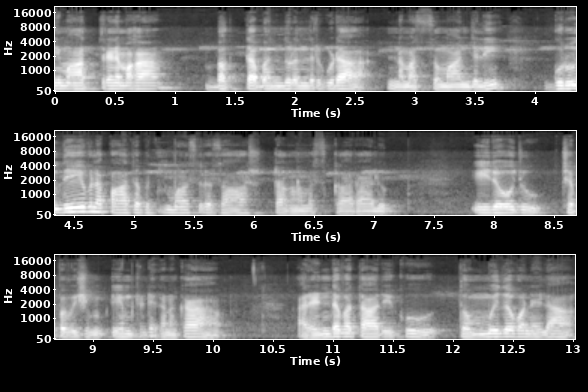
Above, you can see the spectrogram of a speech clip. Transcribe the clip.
శ్రీమాత్ర నమ. భక్త బంధువులందరూ కూడా నమస్సుమాంజలి. గురుదేవుల పాద పద్మాసుల సాష్టాంగ నమస్కారాలు. ఈరోజు చెప్ప విషయం ఏమిటంటే కనుక రెండవ తారీఖు తొమ్మిదవ నెల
